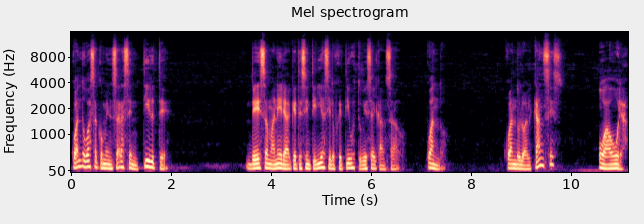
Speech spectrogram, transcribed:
¿cuándo vas a comenzar a sentirte de esa manera que te sentirías si el objetivo estuviese alcanzado? ¿Cuándo? ¿Cuando lo alcances o ahora?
